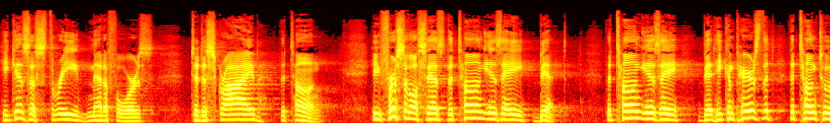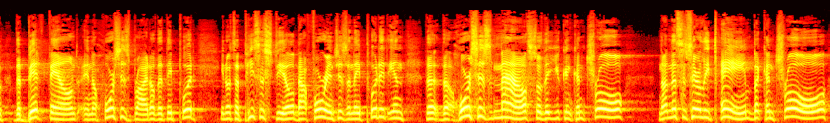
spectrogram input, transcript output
he gives us three metaphors to describe the tongue. He first of all says the tongue is a bit. The tongue is a bit. He compares the, the tongue to the bit found in a horse's bridle that they put, you know, it's a piece of steel about four inches, and they put it in the, the horse's mouth so that you can control not necessarily tame, but control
